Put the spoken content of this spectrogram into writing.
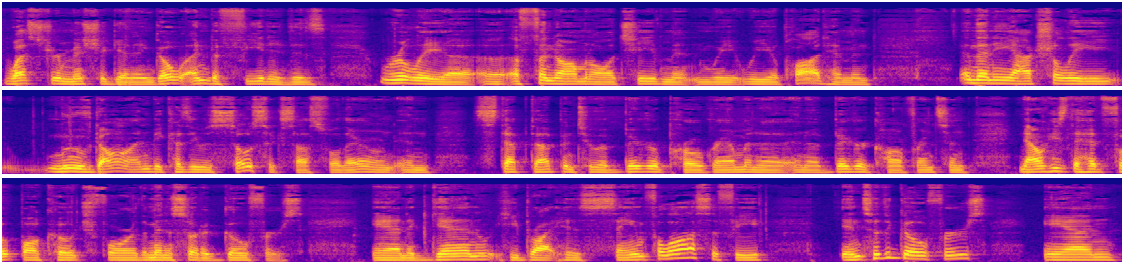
Western Michigan and go undefeated is really a, a, phenomenal achievement, and we we applaud him. And and then he actually moved on because he was so successful there and, and stepped up into a bigger program and a, in a bigger conference. And now he's the head football coach for the Minnesota Gophers. And again, he brought his same philosophy into the Gophers and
